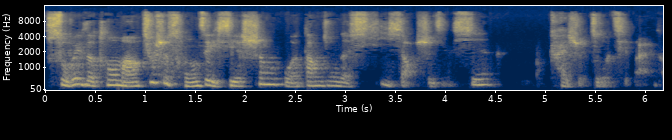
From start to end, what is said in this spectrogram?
所谓的脱盲，就是从这些生活当中的细小事情先开始做起来的。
